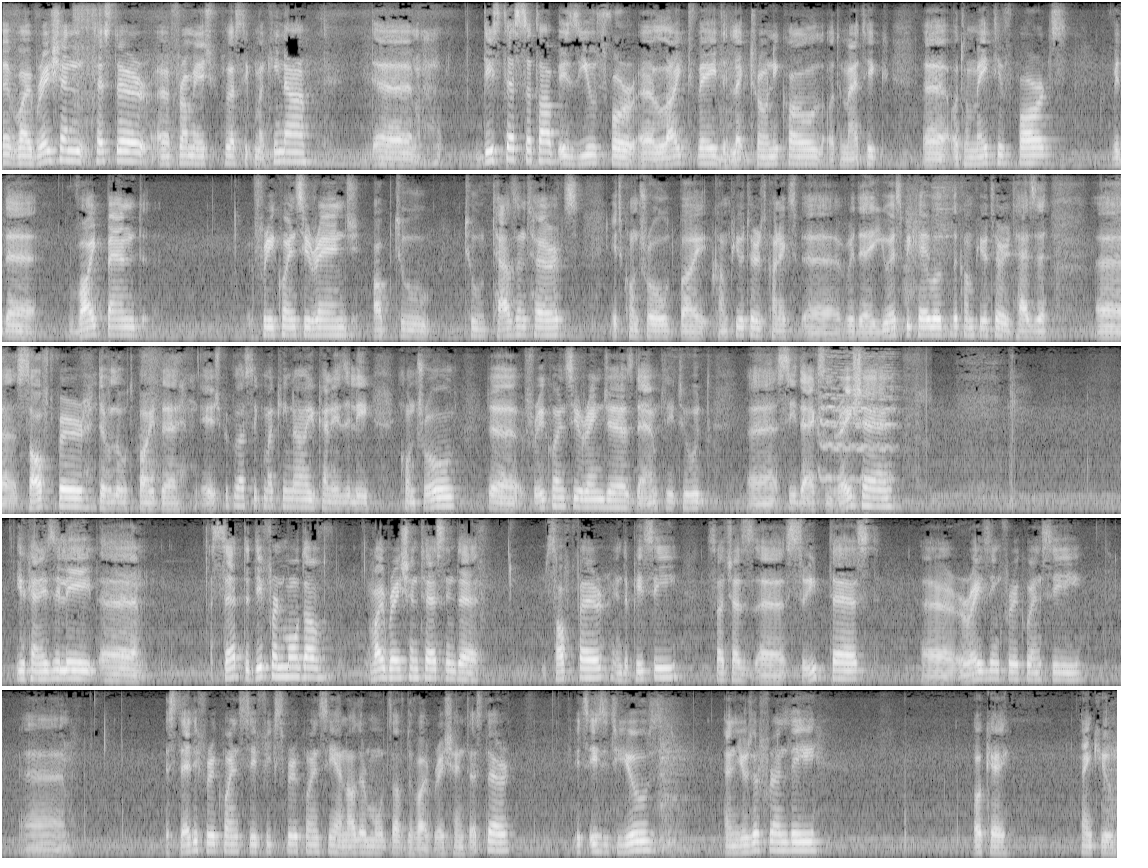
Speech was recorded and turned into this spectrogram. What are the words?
A vibration tester uh, from HP Plastik Makina. Uh, this test setup is used for uh, lightweight electronical automatic uh, automotive parts with a wideband frequency range up to 2000 hertz it's controlled by computer it connects uh, with a usb cable to the computer it has a uh, software developed by the HP Plastik Makina. You can easily control the frequency ranges the amplitude uh, see the acceleration. You can easily uh, set the different mode of vibration test in the software in the PC such as uh, sweep test uh, raising frequency steady frequency fixed frequency and other modes of the vibration tester. It's easy to use and user friendly okay thank you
